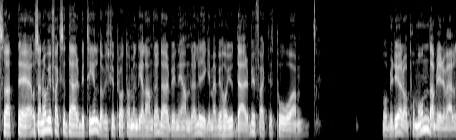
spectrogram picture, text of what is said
Så att, eh, och sen har vi faktiskt ett derby till då. Vi ska prata om en del andra derbyn i andra ligor. Men vi har ju ett derby faktiskt på eh, vad blir det då? På måndag blir det väl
